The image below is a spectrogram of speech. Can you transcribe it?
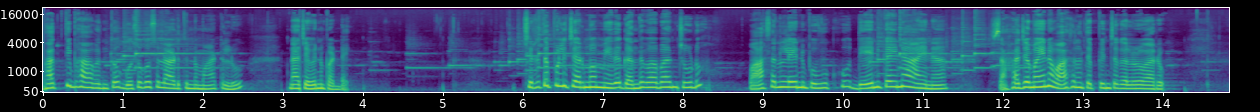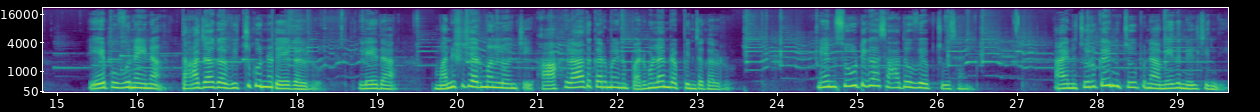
భక్తిభావంతో గుసగుసలాడుతున్న మాటలు నా చెవిన పడ్డాయి. చిరతపులి చర్మం మీద గంధబాబాను చూడు. వాసన లేని పువ్వుకు దేనికైనా ఆయన సహజమైన వాసన తెప్పించగలవారు. ఏ పువ్వునైనా తాజాగా విచ్చుకున్న చేయగలరు. లేదా మనిషి చర్మంలోంచి ఆహ్లాదకరమైన పరిమళం రప్పించగలరు. నేను సూటిగా సాధువు వైపు చూశాను. ఆయన చురుకైన చూపు నా మీద నిలిచింది.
